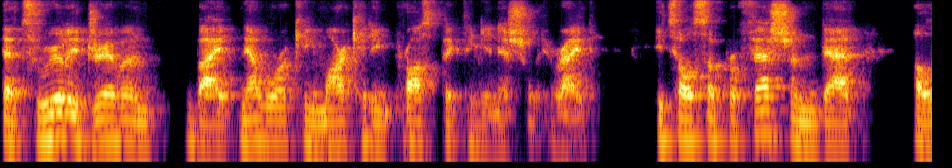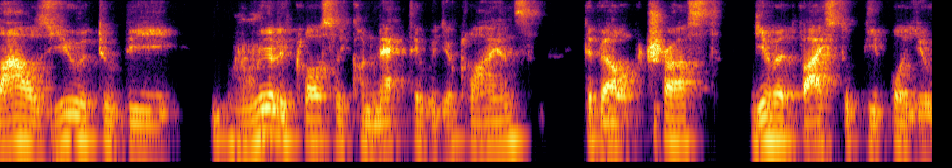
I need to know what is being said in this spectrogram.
that's really driven by networking, marketing, prospecting initially, right? It's also a profession that allows you to be really closely connected with your clients, develop trust, give advice to people you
